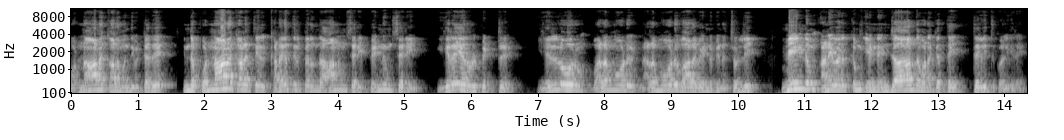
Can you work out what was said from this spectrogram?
பொன்னான காலம் வந்துவிட்டது. இந்த பொன்னான காலத்தில் கடகத்தில் பிறந்த ஆணும் சரி பெண்ணும் சரி இறையருள் பெற்று எல்லோரும் வளமோடு நலமோடு வாழ வேண்டும் என சொல்லி மீண்டும் அனைவருக்கும் என் நெஞ்சார்ந்த வணக்கத்தை தெரிவித்துக் கொள்கிறேன்.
